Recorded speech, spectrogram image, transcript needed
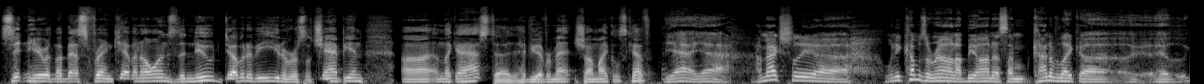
Sitting here with my best friend Kevin Owens, the new WWE Universal Champion. Uh, and like I asked, uh, have you ever met Shawn Michaels, Kev? Yeah, yeah. I'm actually uh when he comes around, I'll be honest, I'm kind of like a, a,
